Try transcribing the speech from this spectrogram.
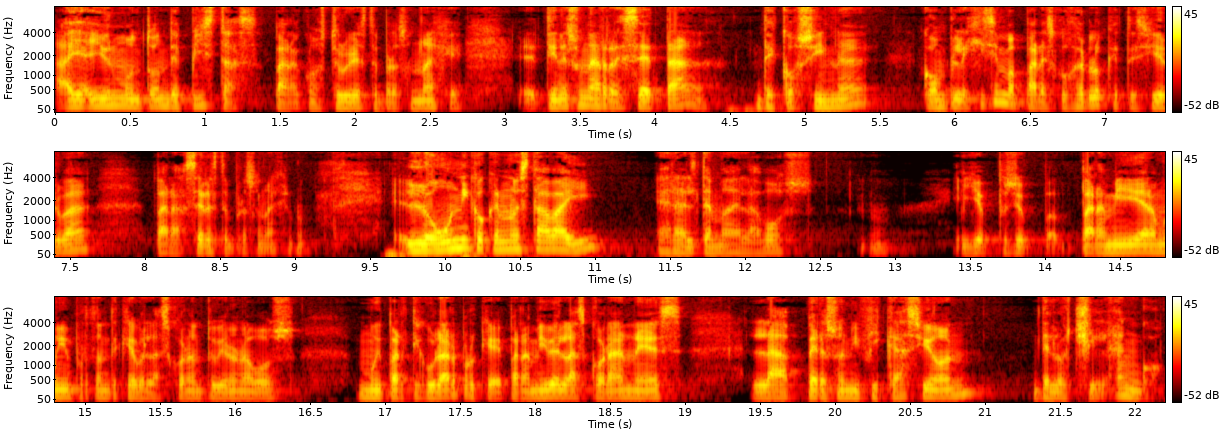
ahí hay un montón de pistas para construir este personaje. Eh, tienes una receta de cocina complejísima para escoger lo que te sirva para hacer este personaje, ¿no? Lo único que no estaba ahí era el tema de la voz. Y yo, pues yo, para mí era muy importante que Velascorán tuviera una voz muy particular, porque para mí Velascorán es la personificación de lo chilango.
